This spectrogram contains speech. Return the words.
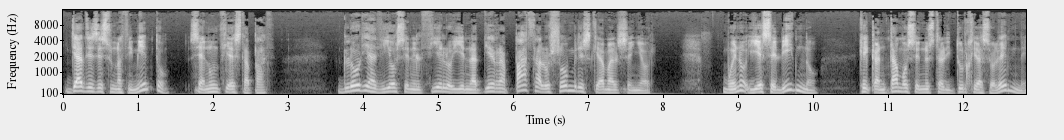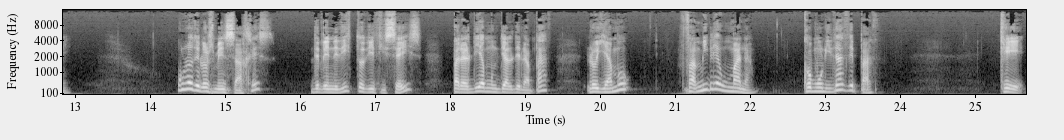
Ya desde su nacimiento se anuncia esta paz. Gloria a Dios en el cielo y en la tierra, paz a los hombres que ama el Señor. Bueno, y es el himno que cantamos en nuestra liturgia solemne. Uno de los mensajes de Benedicto XVI para el Día Mundial de la Paz lo llamó familia humana, comunidad de paz, que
